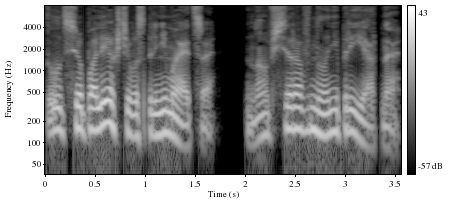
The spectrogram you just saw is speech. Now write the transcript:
Тут все полегче воспринимается, но все равно неприятно.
